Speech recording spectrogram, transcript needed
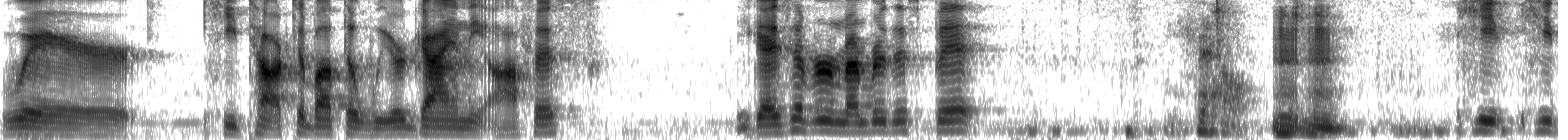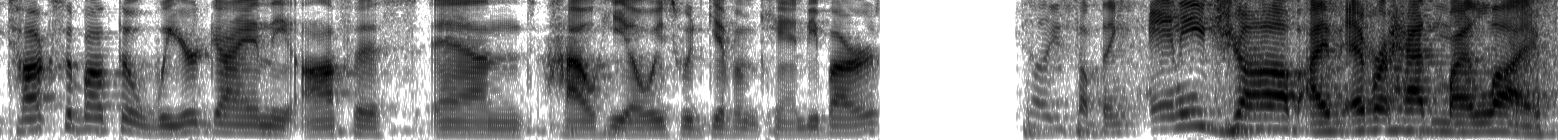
where he talked about the weird guy in the office. You guys ever remember this bit? No. He he talks about the weird guy in the office and how he always would give him candy bars. tell you something. Any job I've ever had in my life,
